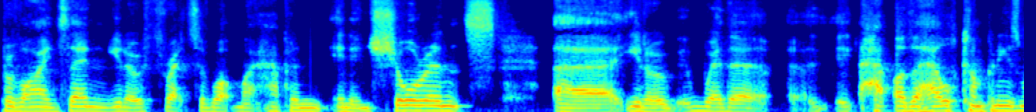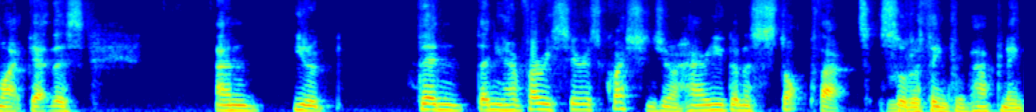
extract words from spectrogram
provides then you know threats of what might happen in insurance uh, you know whether uh, other health companies might get this and you know then then you have very serious questions you know how are you going to stop that sort mm. of thing from happening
